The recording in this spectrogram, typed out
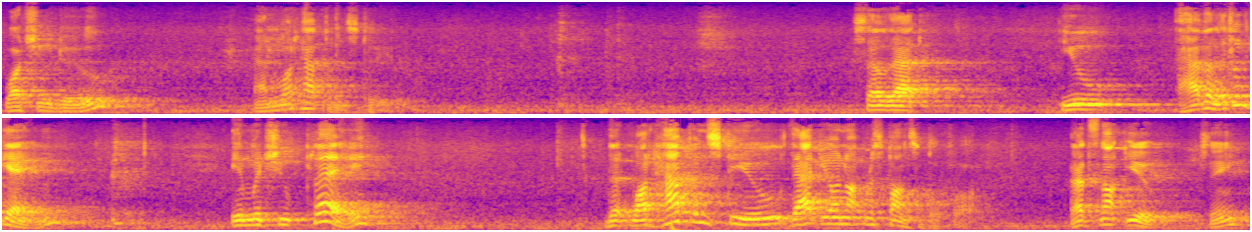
what you do and what happens to you. So that you have a little game in which you play that what happens to you, that you're not responsible for. That's not you, see?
